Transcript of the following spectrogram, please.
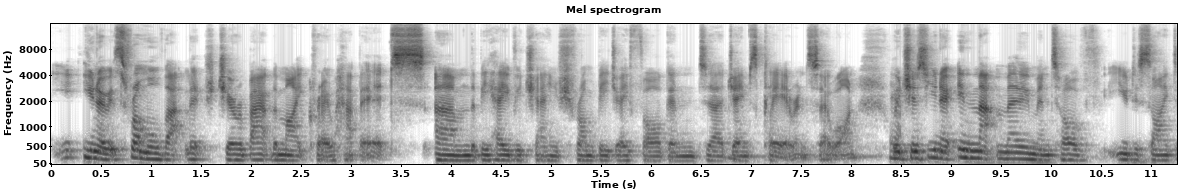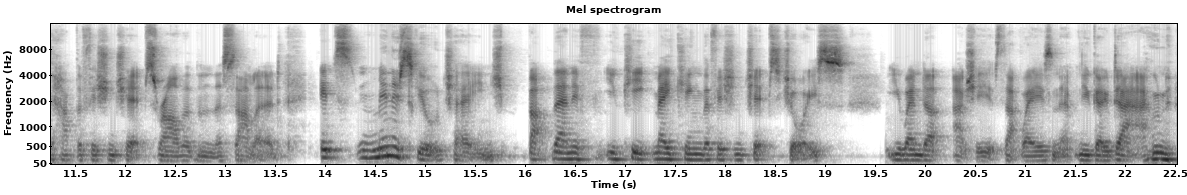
you know, it's from all that literature about the micro habits, um, the behavior change from BJ Fogg and uh, James Clear and so on, yeah. which is, you know, in that moment of you decide to have the fish and chips rather than the salad, it's minuscule change. But then if you keep making the fish and chips choice, you end up actually it's that way isn't it you go down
